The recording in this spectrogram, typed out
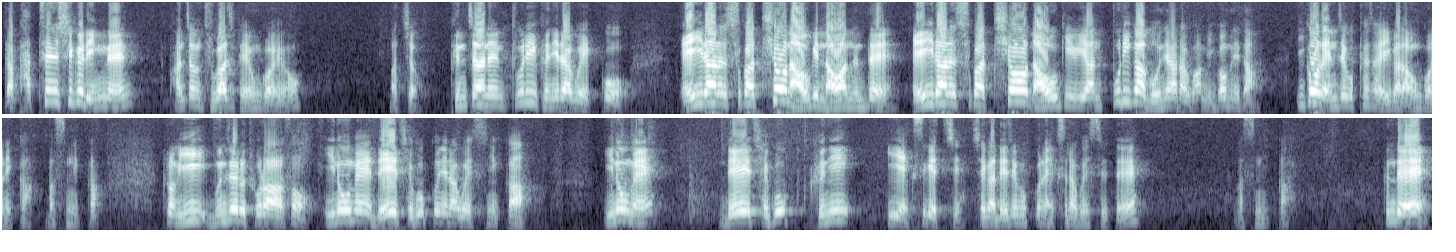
그러니까 같은 식을 읽는 관점 두 가지 배운 거예요. 맞죠? 근자는 뿌리 근이라고 했고 a라는 수가 튀어나오긴 나왔는데 a라는 수가 튀어나오기 위한 뿌리가 뭐냐라고 하면 이겁니다. 이걸 n제 곱해서 a가 나온 거니까 맞습니까? 그럼 이 문제로 돌아와서 이놈의 4제곱근이라고 했으니까 이놈의 4제곱근이 이 x겠지. 제가 4제곱근을 x라고 했을 때 맞습니까? 근데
